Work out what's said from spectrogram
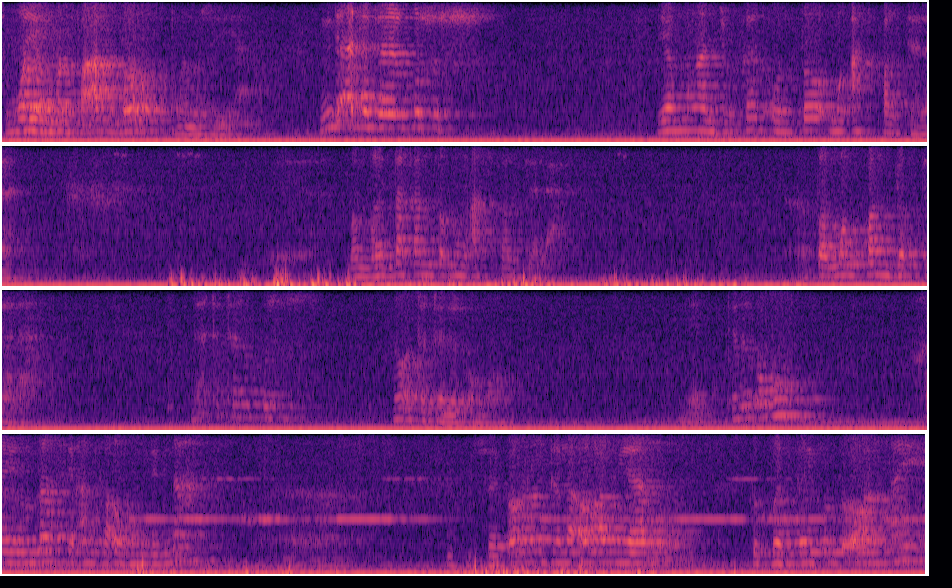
Semua yang bermanfaat untuk manusia. Tidak ada dalil khusus yang menganjurkan untuk mengaspal jalan. Memerintahkan untuk mengaspal jalan atau mengpondok jalan. Tidak ada dalil khusus. Tidak ada dalil umum. Ya, dalil umum. Khairun nasi anfa'uhum linnas. Seorang adalah orang yang berbuat baik untuk orang lain.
